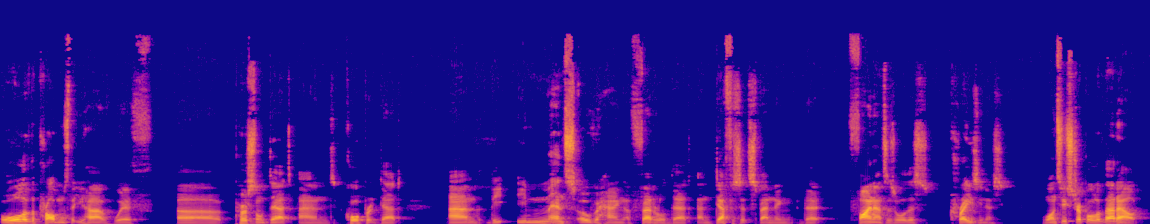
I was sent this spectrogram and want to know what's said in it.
all of the problems that you have with uh, personal debt and corporate debt, and the immense overhang of federal debt and deficit spending that finances all this craziness. Once you strip all of that out,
